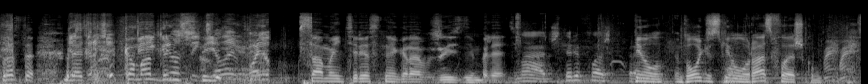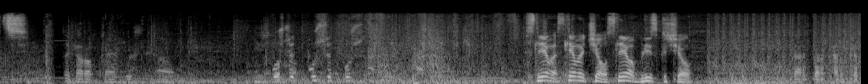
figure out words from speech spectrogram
Просто, блядь, команда мечты. Самая интересная игра в жизни, блядь. На, 4 флешки. прям. Кинул, долгий скинул раз флешку. Блять. За коробкой быстро. А, Пушит, пушит, пушит. Слева, слева чел, слева близко чел. Car, car, car, car.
